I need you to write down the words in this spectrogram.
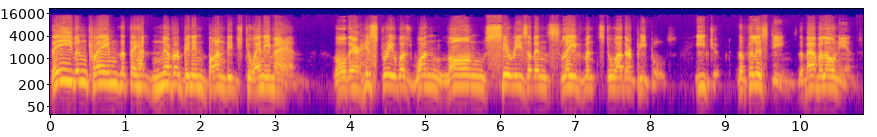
They even claimed that they had never been in bondage to any man though their history was one long series of enslavements to other peoples Egypt, the Philistines, the Babylonians,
